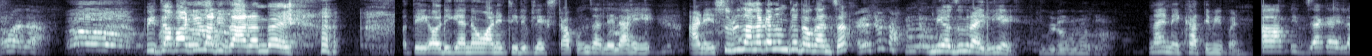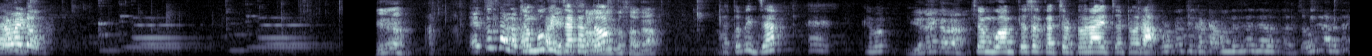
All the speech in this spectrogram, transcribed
हो, पिझ्झा पार्टीसाठीचा आनंद आहे. ते ऑरिगॅनो आणि चिली फ्लेक्स टाकून झालेलं आहे. आणि सुरू झालं का तुमचं दोघांचं. मी अजून राहिली आहे. तू व्हिडिओ बनवतो ना नाही नाही खाते मी पण. पिझ्झा खायला. एकच खाल्लं का? शंभू पिझ्झा खातो. साधा. खातो पिझ्झा. हे बघ. घे नाही करा. शंभू आमच्यासारखा चटोरा आहे चटोरा. तिखट टाकून तरी ते चव नाही लागत आहे?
